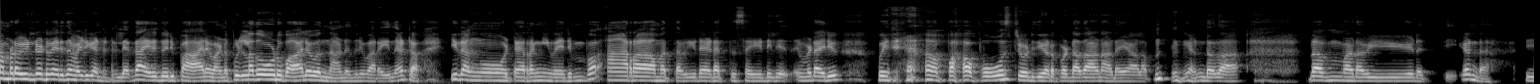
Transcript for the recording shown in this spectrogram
നമ്മുടെ വീട്ടിലോട്ട് വരുന്ന വഴി കണ്ടിട്ടില്ല? അതായത് ഇതൊരു പാലമാണ്. പിള്ളതോട് പാലം എന്നാണ് ഇതിന് പറയുന്നത് കേട്ടോ. ഇതങ്ങോട്ട് ഇറങ്ങി വരുമ്പോൾ ആറാമത്തെ വീട് ഇടത്ത് സൈഡിൽ ഇവിടെ ഒരു പിന്നെ പോസ്റ്റ് ഒടിച്ച് കിടപ്പുണ്ട്. അതാണ് അടയാളം. കണ്ടതാ? നമ്മുടെ വീടെത്തി. കണ്ട? ഈ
